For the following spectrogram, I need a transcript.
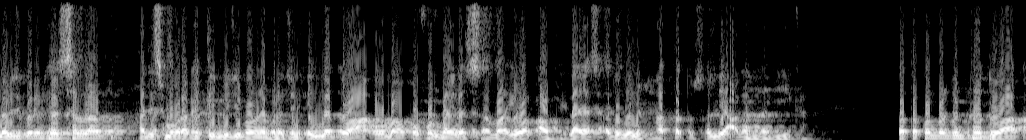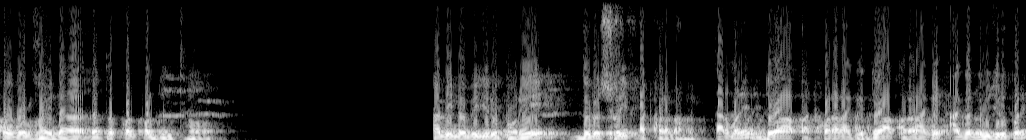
নবীজি করিম সাল্লাম হাদিস মোবারকে তিরমিজি বর্ণনা বলেছেন ইন্না দোয়া ও মাওকুফুন বাইনাস সামাই ওয়াল আরদি, লা ইয়াসআদু মিনহা হাত্তা তুসাল্লি আলা নাবিয়িকা ততক্ষণ পর্যন্ত দোয়া কবুল হয় না, যতক্ষণ পর্যন্ত আমি নবীজির উপরে শরীফ পাঠ করানো হয়। তার মানে দোয়া পাঠ করার আগে, দোয়া করার আগে আগে নবীজির উপরে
